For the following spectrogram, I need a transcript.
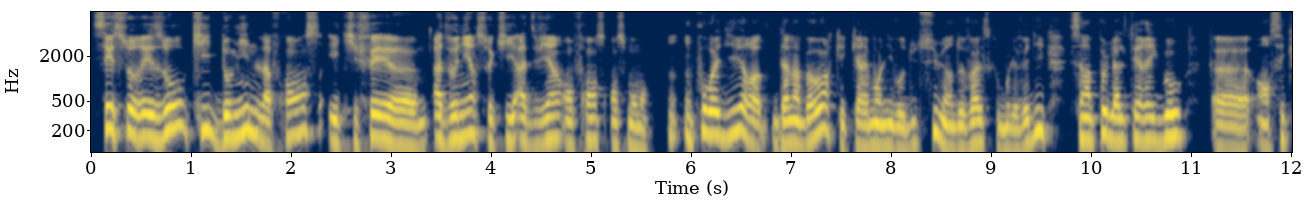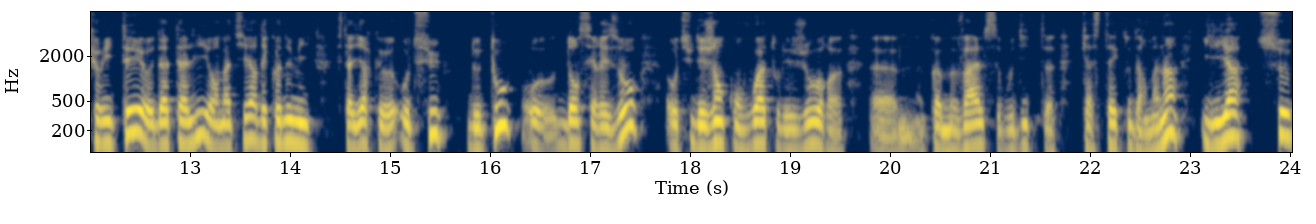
c'est ce réseau qui domine la France et qui fait euh, advenir ce qui advient en France en ce moment. On, pourrait dire d'Alain Bauer, qui est carrément le niveau du dessus, hein, de Valls, comme vous l'avez dit, c'est un peu l'alter ego euh, en sécurité euh, d'Atali en matière d'économie. C'est-à-dire quau dessus de tout dans ces réseaux, au-dessus des gens qu'on voit tous les jours, euh, euh, comme Valls, vous dites Castex ou Darmanin, il y a ceux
